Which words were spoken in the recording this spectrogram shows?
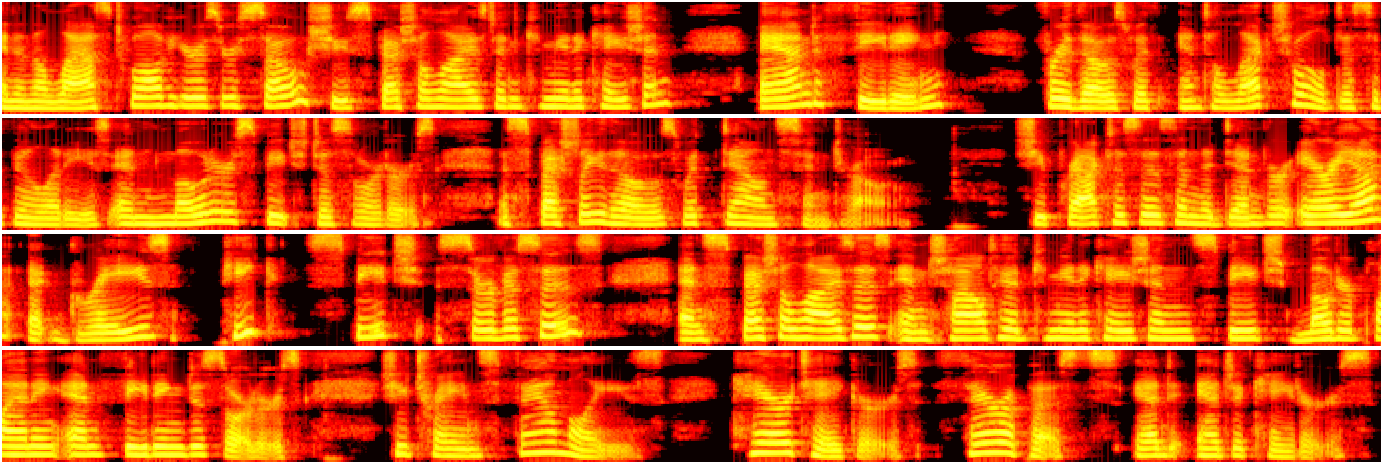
And in the last 12 years or so, she's specialized in communication and feeding for those with intellectual disabilities and motor speech disorders, especially those with Down syndrome. She practices in the Denver area at Gray's Peak Speech Services and specializes in childhood communication, speech, motor planning, and feeding disorders. She trains families, caretakers, therapists, and educators.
